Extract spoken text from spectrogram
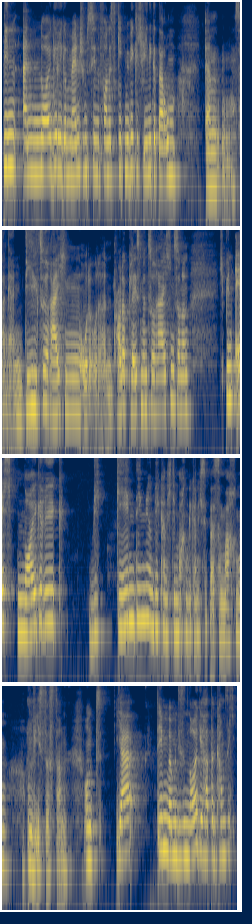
bin ein neugieriger Mensch im Sinne von, es geht mir wirklich weniger darum, ähm, sagen wir, einen Deal zu erreichen oder, oder ein Product Placement zu erreichen, sondern ich bin echt neugierig, wie gehen Dinge und wie kann ich die machen, wie kann ich sie besser machen und wie ist das dann? Und ja, eben wenn man diese Neugier hat, dann kann man sich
